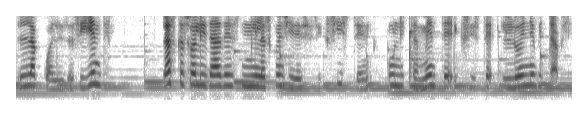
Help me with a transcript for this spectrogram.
la cual es la siguiente. Las casualidades ni las coincidencias existen, únicamente existe lo inevitable.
